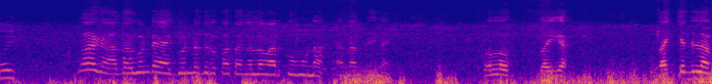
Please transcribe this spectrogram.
হয়ে আধা ঘণ্টা এক ঘণ্টা ধরে কথা বললাম আর কমু না এনার্জি নাই। চলো জায়গা। রাখিয়ে দিলাম।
